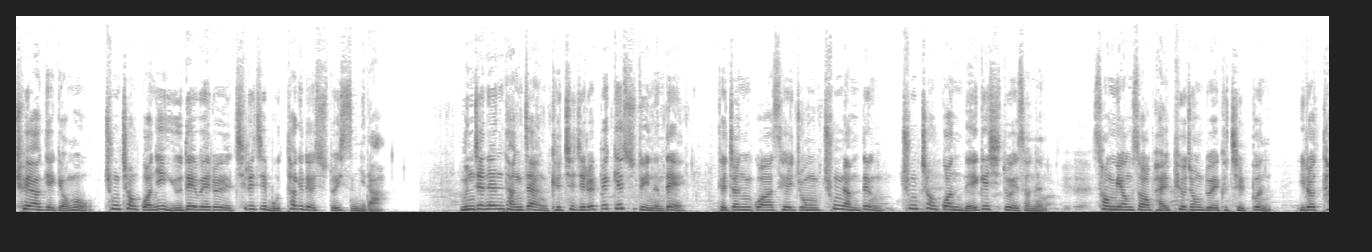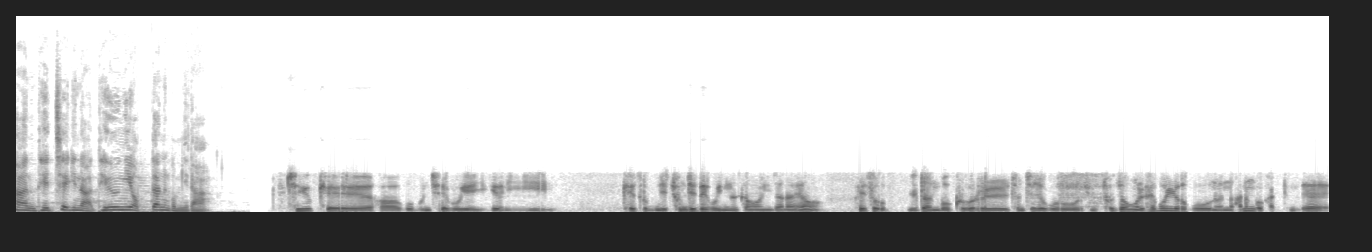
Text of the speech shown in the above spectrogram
최악의 경우 충청권이 유대회를 치르지 못하게 될 수도 있습니다. 문제는 당장 개최지를 뺏길 수도 있는데 대전과 세종, 충남 등 충청권 4개 시도에서는 성명서 발표 정도에 그칠 뿐 이렇다한 대책이나 대응이 없다는 겁니다. 체육회하고 문체부의 이견이 계속 이제 존재되고 있는 상황이잖아요. 그래서 일단 뭐 그거를 전체적으로 좀 조정을 해보려고는 하는 것 같은데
